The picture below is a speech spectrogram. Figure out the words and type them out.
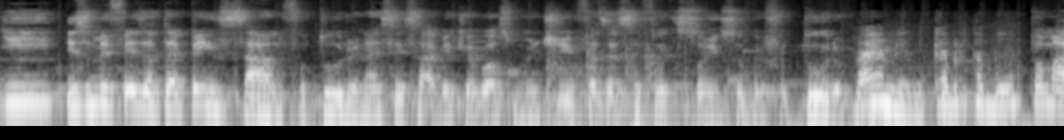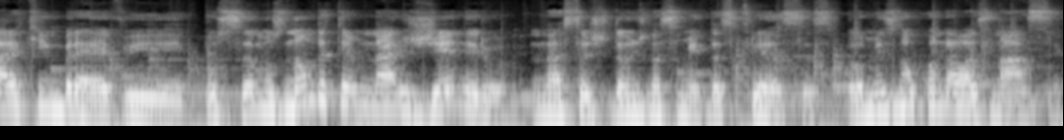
E isso me fez até pensar no futuro, né? Vocês sabem que eu gosto muito de fazer as reflexões sobre o futuro. Vai, amigo, quebra o tabu. Tomara que em breve possamos não determinar gênero na certidão de nascimento das crianças. Pelo menos não quando elas nascem.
